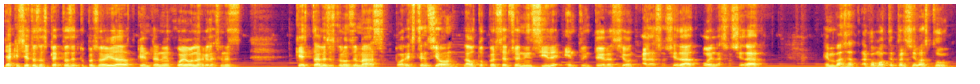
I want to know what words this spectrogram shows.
ya que ciertos aspectos de tu personalidad que entran en juego en las relaciones que estableces con los demás, por extensión, la autopercepción incide en tu integración a la sociedad o en la sociedad. En base a, cómo te percibas tú,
